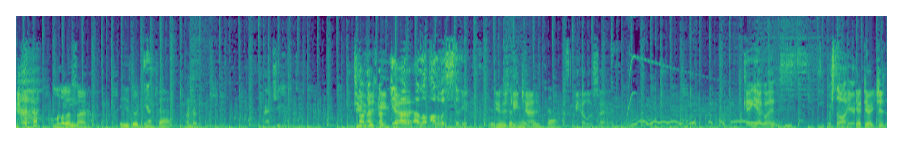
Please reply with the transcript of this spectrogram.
I'm on the left side. Hey, is there game chat? I'm ready. Dude, Oh, if there's not- not- game yeah, chat. all, all, all of us are still here. Is Dude, there's game chat. game chat? That's gonna be hella sad. Okay, yeah, go ahead. We're still all here. Yeah, Derek, just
